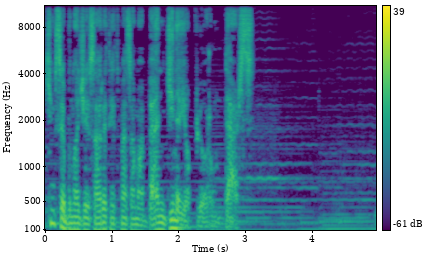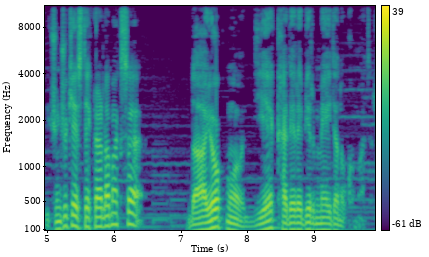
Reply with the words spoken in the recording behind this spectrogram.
kimse buna cesaret etmez ama ben yine yapıyorum dersin. Üçüncü kez tekrarlamaksa daha yok mu diye kadere bir meydan okumadır.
